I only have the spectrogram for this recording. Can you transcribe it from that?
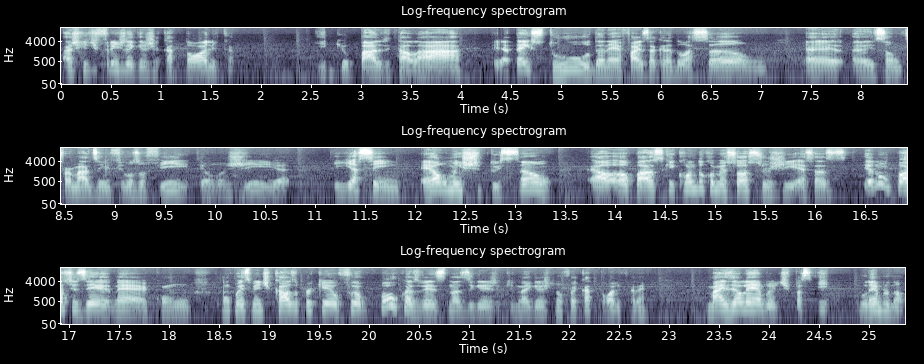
acho que diferente da igreja católica, em que o padre tá lá, ele até estuda, né, faz a graduação, é, é, são formados em filosofia, teologia, e assim, é uma instituição, ao, ao passo que quando começou a surgir essas. Eu não posso dizer, né, com, com conhecimento de causa, porque eu fui poucas vezes nas igrejas, que- na igreja que não foi católica, né? Mas eu lembro, tipo assim. e- Lembro não,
